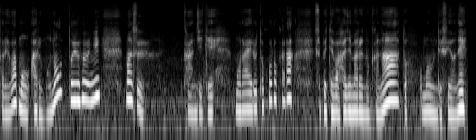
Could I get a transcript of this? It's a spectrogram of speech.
それはもうあるものというふうにまず感じてもらえるところから全ては始まるのかなと思うんですよね。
